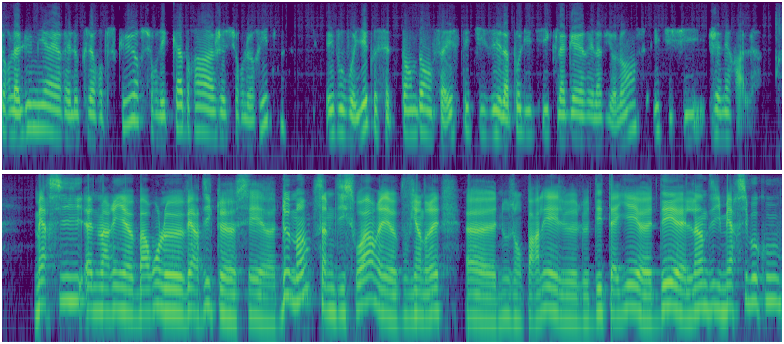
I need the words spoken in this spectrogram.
sur la lumière et le clair-obscur, sur les cadrages et sur le rythme. Et vous voyez que cette tendance à esthétiser la politique, la guerre et la violence est ici générale. Merci Anne-Marie Baron. Le verdict, euh, c'est euh, demain, samedi soir, et euh, vous viendrez nous en parler, le, le détailler dès lundi. Merci beaucoup.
